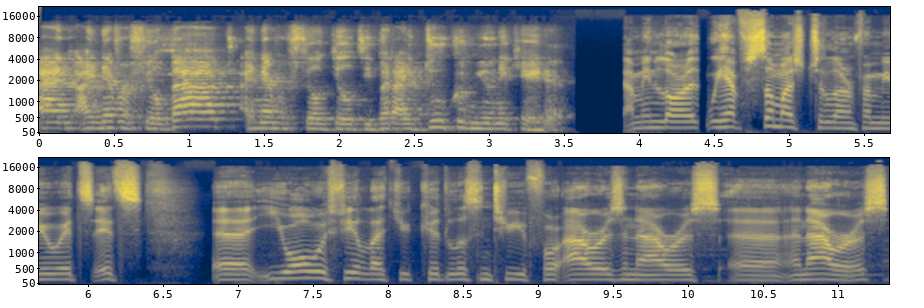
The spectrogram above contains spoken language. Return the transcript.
And I never feel bad. I never feel guilty, but I do communicate it. I mean, Laura, we have so much to learn from you. It's it's uh, you always feel that you could listen to you for hours and hours uh, and hours.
